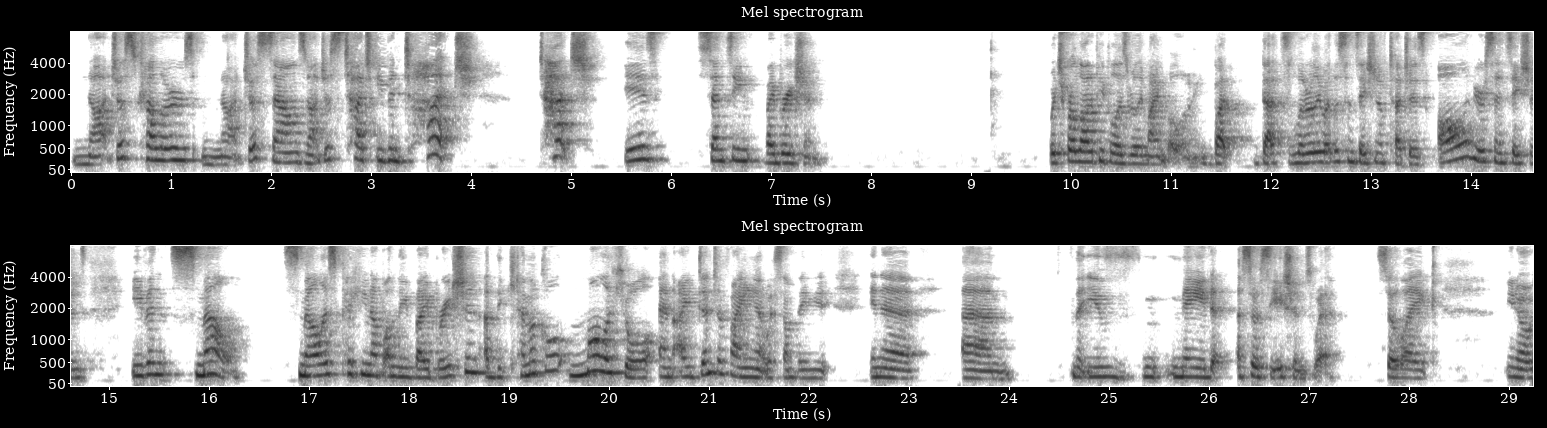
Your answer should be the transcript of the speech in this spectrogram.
Not just colors, not just sounds, not just touch, even touch. Touch is sensing vibration which for a lot of people is really mind blowing. But that's literally what the sensation of touch is. All of your sensations, even smell, smell is picking up on the vibration of the chemical molecule and identifying it with something in a um, that you've made associations with. So like, you know,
